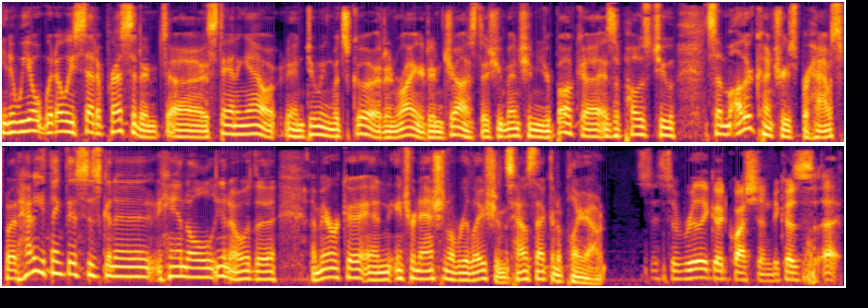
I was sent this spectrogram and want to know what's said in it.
you know, we would always set a precedent, uh, standing out and doing what's good and right and just, as you mentioned in your book, uh, as opposed to some other countries, perhaps. But how do you think this is going to handle, you know, the America and international relations? How's that going to play out? It's a really good question because uh,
